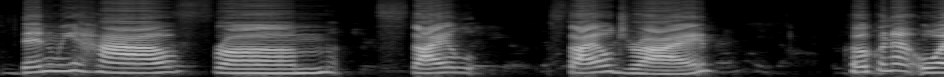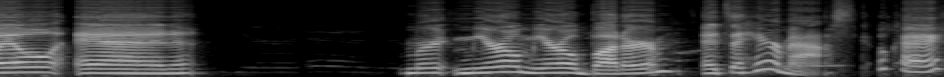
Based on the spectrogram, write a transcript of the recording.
then we have from Style, Style Dry, coconut oil and murumuru butter. It's a hair mask. Okay.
